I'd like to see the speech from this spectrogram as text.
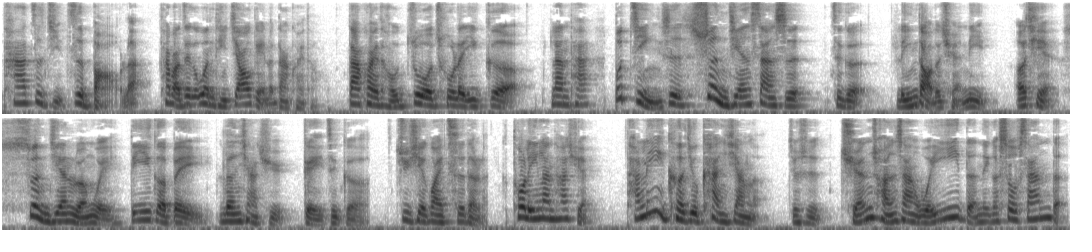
他自己自保了，他把这个问题交给了大块头。大块头做出了一个让他不仅是瞬间丧失这个领导的权利，而且瞬间沦为第一个被扔下去给这个巨蟹怪吃的人。托林让他选，他立刻就看向了，就是全船上唯一的那个受伤的，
